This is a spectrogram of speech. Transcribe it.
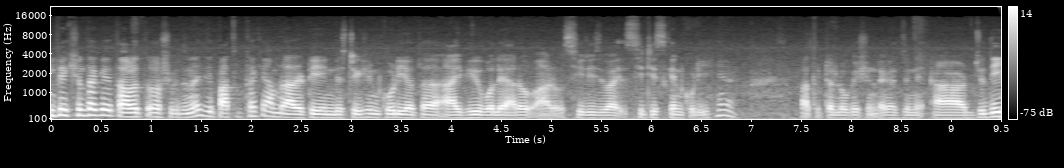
ইনফেকশন থাকে তাহলে তো অসুবিধা নাই, যে পাথর থাকে আমরা একটি ইনভেস্টিগেশন করি, অর্থাৎ আইভিউ বলে আরও আরও সিরিজ বা সিটি স্ক্যান করি হ্যাঁ? পাথরটার লোকেশন দেখার জন্য। আর যদি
